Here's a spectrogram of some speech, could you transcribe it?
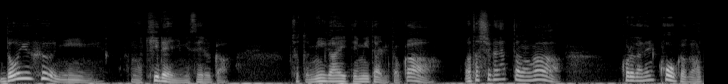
どういう風にあに綺麗に見せるか、ちょっと磨いてみたりとか、私がやったのが、これがね、効果があっ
